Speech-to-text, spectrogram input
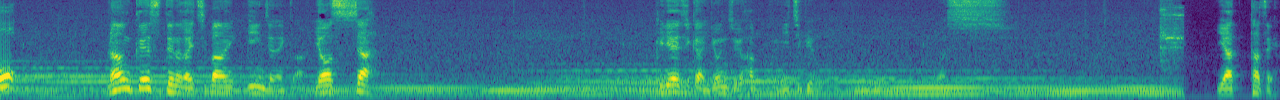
おランク S っていうのが一番いいんじゃないか。よっしゃ。クリア時間48分1秒。よし。やったぜ。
